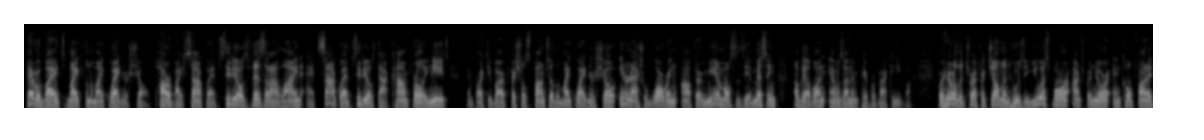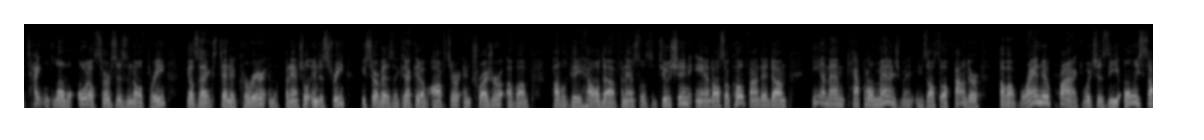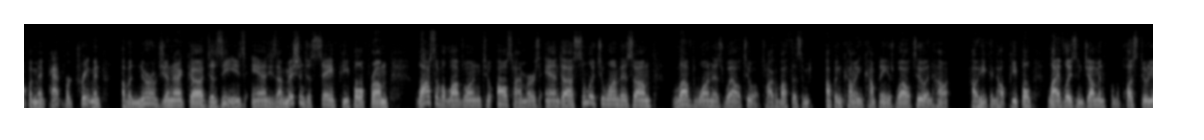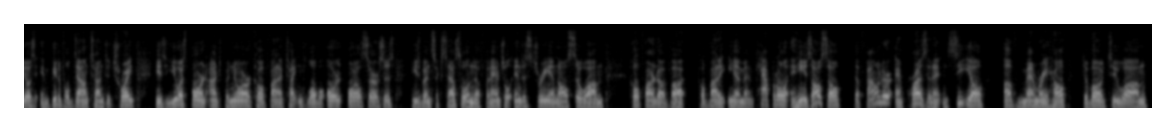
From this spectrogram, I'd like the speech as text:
Hey everybody, it's Mike from the Mike Wagner Show, powered by SonicWeb Studios. Visit online at sonicwebstudios.com for all your needs and brought to you by our official sponsor the Mike Wagner Show, international war-ring author Mia Mohsin Zia Missing, available on Amazon and paperback and ebook. We're here with a terrific gentleman who's a U.S.-born entrepreneur and co-founded Titan Global Oil Services in 03. He also had an extended career in the financial industry. He served as executive officer and treasurer of a publicly held uh, financial institution and also co-founded um, EMM Capital Management. He's also a founder of a brand new product, which is the only supplement patent for treatment of a neurogenic uh, disease. And he's on a mission to save people from loss of a loved one to Alzheimer's, and uh, similar to one of his um, loved one as well too. I'll talk about this up and coming company as well too, and how how he can help people. Live, ladies and gentlemen, from the Plus Studios in beautiful downtown Detroit. He's a U.S. born entrepreneur, co founder Titan Global Oil Services. He's been successful in the financial industry and also um, co founder of uh, co founded EMM Capital. And he's also the founder and president and CEO of Memory Health, devoted to um,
